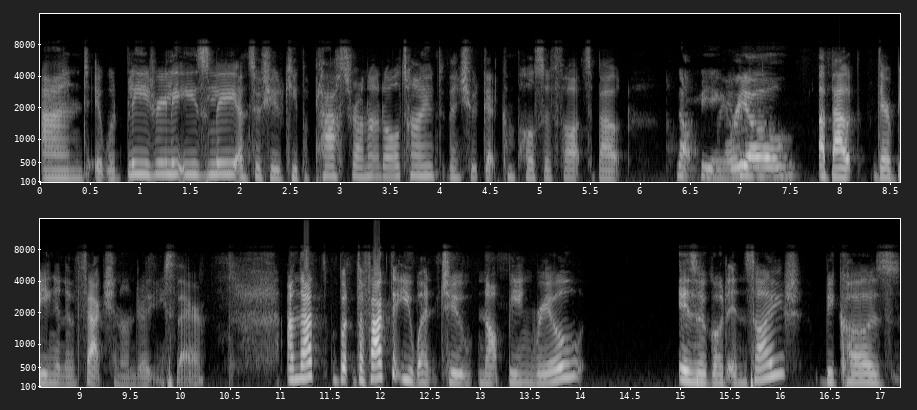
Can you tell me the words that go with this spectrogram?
and it would bleed really easily. And so she would keep a plaster on it at all times, but then she would get compulsive thoughts about Not being real. about there being an infection underneath there. And that's but the fact that you went to not being real is a good insight because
